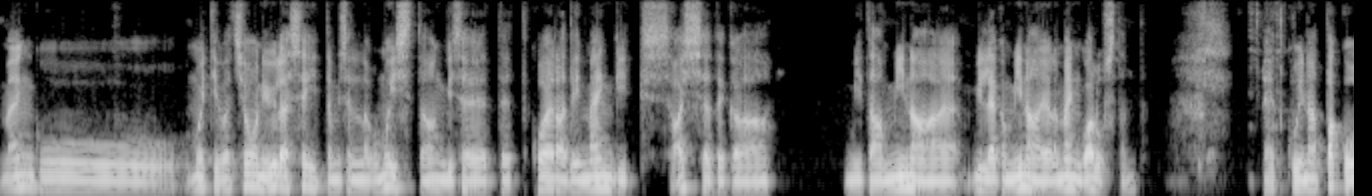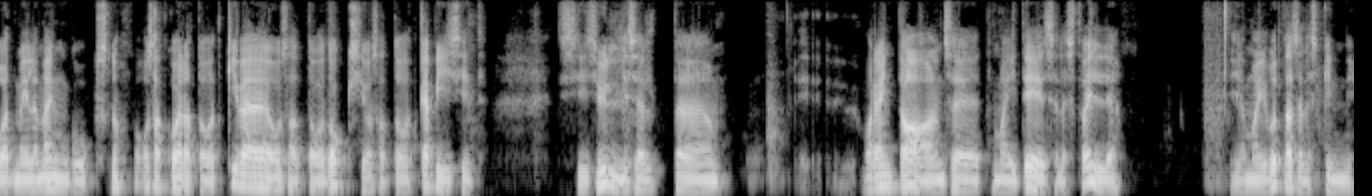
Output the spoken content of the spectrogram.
mängu motivatsiooni ülesehitamisel nagu mõista, ongi see, et, et koerad ei mängiks asjadega, mida mina, millega mina ei ole mängu alustanud. et kui nad pakuvad meile mänguks, noh, osad koerad toovad kive, osad toovad oksi, osad toovad käbisid, siis üldiselt äh, variant A on see, et ma ei tee sellest välja ja ma ei võta sellest kinni.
